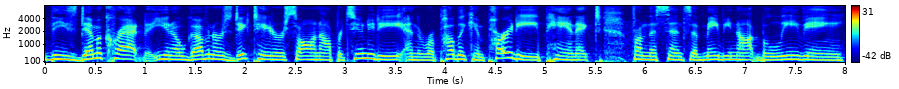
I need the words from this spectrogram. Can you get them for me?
these Democrat, you know, governors, dictators saw an opportunity and the Republican Party panicked from the sense of maybe not believing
